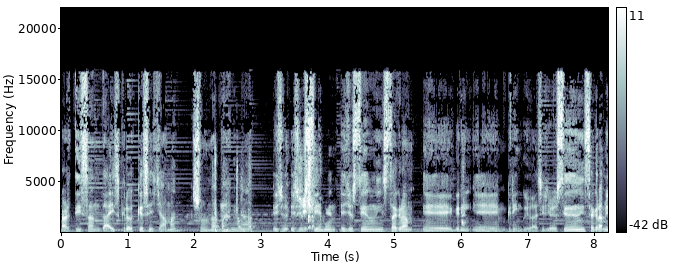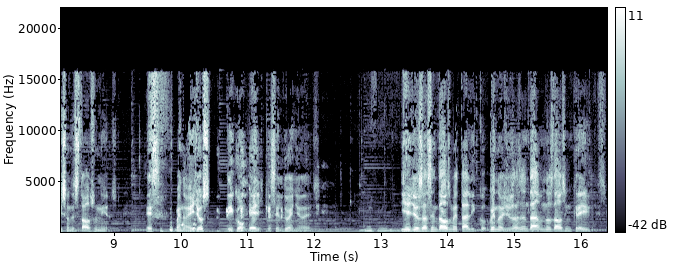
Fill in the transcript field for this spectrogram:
Artisan Dice, creo que se llaman. Son una página ellos, tienen, ellos tienen un Instagram eh, eh, gringo, iba a decir. Ellos tienen un Instagram y son de Estados Unidos. Es, bueno, ellos, digo él, que es el dueño de ellos. Y ellos hacen dados metálicos. Bueno, ellos hacen dados, unos dados increíbles.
